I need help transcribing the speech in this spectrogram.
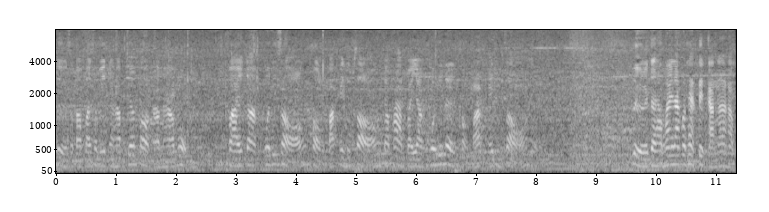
หรือสตาร์ไฟสวิตช์นะครับ เชื่อมต่อกันนะครับผม ไฟจากขั้วที่ 2 ของปลั๊ก A12 จะผ่านไปยังขั้วที่ 1 ของปลั๊ก A12 หรือจะทำให้หน้าคอนแทคติดกันนะครับ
